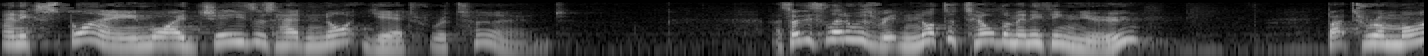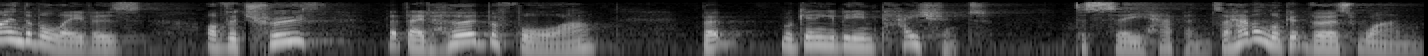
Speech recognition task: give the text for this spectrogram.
and explain why Jesus had not yet returned. So this letter was written not to tell them anything new, but to remind the believers of the truth that they'd heard before, but were getting a bit impatient to see happen. So have a look at verse 1.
